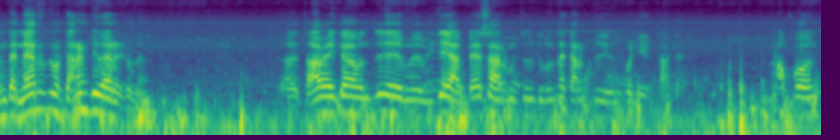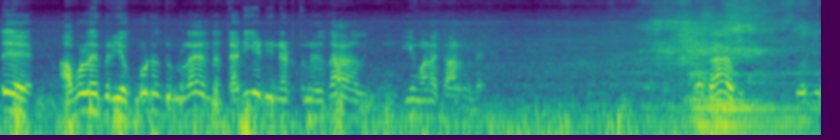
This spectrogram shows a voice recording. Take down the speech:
அந்த நேரத்தில் கரண்ட்டு வேற இல்லை தாவேக்கா வந்து விஜய் பேச ஆரம்பித்ததுக்கு தான் கரண்ட்டு இது பண்ணியிருக்காங்க. அப்போ வந்து அவ்வளோ பெரிய கூட்டத்துக்குள்ளே இந்த தடியடி நடத்துனது தான் அதுக்கு முக்கியமான காரணமே. ஒரு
